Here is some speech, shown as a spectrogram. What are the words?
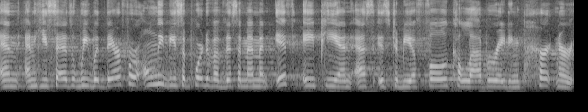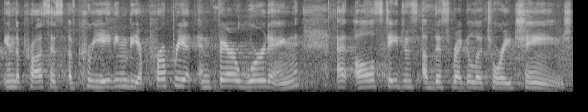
and, and, he says, we would therefore only be supportive of this amendment if APNS is to be a full collaborating partner in the process of creating the appropriate and fair wording at all stages of this regulatory change.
